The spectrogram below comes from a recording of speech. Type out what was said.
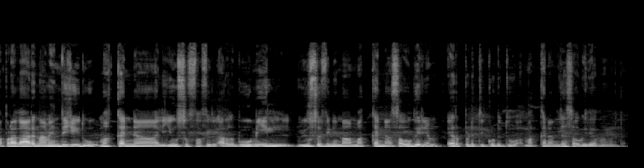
അപ്രകാരം നാം എന്ത് ചെയ്തു? മക്കന്നാൽ യൂസുഫ് അഫിൽ അർ ഭൂമിയിൽ യൂസുഫിന് നാം മക്കന്ന സൗകര്യം ഏർപ്പെടുത്തി കൊടുത്തു. മക്കനന്റെ സൗകര്യം ഏർപ്പെടുത്തുക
